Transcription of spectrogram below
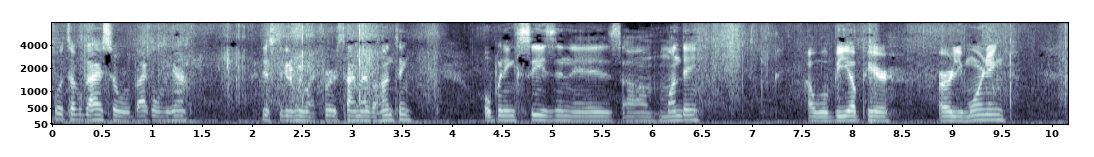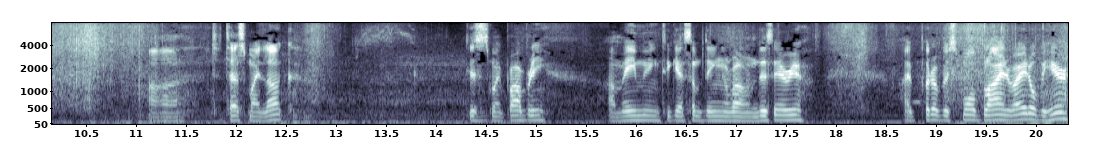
What's up guys? So we're back over here. This is gonna be my first time ever hunting. Opening season is um, Monday. I will be up here early morning uh, to test my luck. This is my property. I'm aiming to get something around this area. I put up a small blind right over here.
